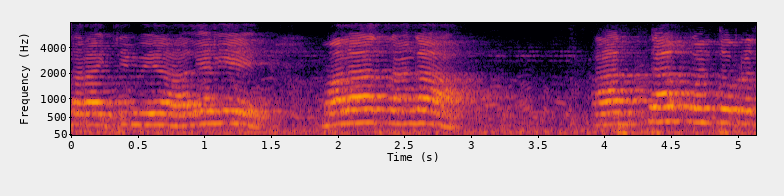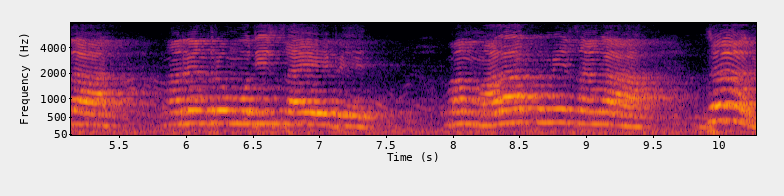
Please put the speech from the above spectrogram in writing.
करायची वेळ आलेली आहे. मला सांगा आता पंतप्रधान नरेंद्र मोदी साहेब आहेत. मग मला तुम्ही सांगा जर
